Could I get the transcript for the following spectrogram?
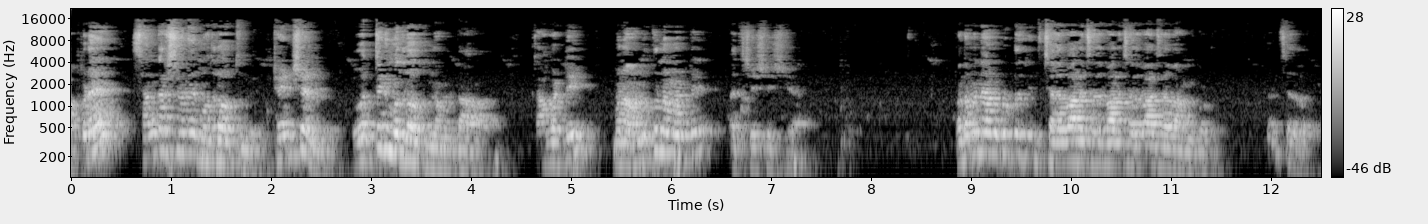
అప్పుడే సంఘర్షణ అనేది మొదలవుతుంది టెన్షన్ ఒత్తిడి మొదలవుతుంది అంట కాబట్టి మనం అనుకున్నామంటే అది చేసేసేయాలి. కొంతమంది అనుకుంటుంది చదవాలి చదవాలి చదవాలి చదవాలి అనుకుంటుంది చదవాలి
